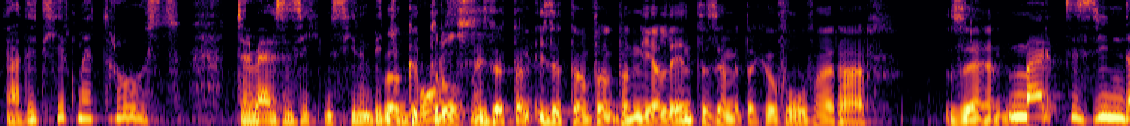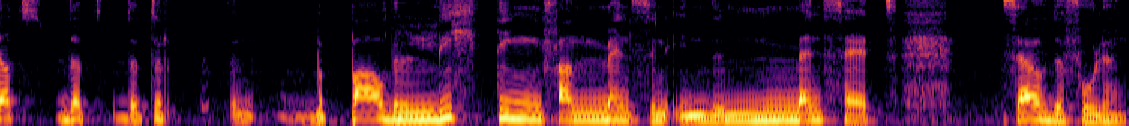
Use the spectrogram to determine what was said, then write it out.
ja, dit geeft mij troost. Terwijl ze zich misschien een beetje Welke troost is dat dan? Is het dan van, van niet alleen te zijn met dat gevoel van raar zijn? Maar te zien dat, dat, dat er een bepaalde lichting van mensen in de mensheid hetzelfde voelen.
